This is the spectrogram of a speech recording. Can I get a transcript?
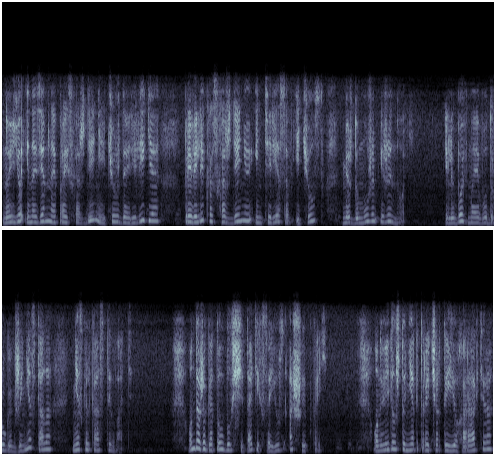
но ее иноземное происхождение и чуждая религия привели к расхождению интересов и чувств между мужем и женой, и любовь моего друга к жене стала несколько остывать. Он даже готов был считать их союз ошибкой. Он видел, что некоторые черты ее характера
